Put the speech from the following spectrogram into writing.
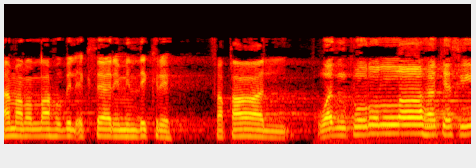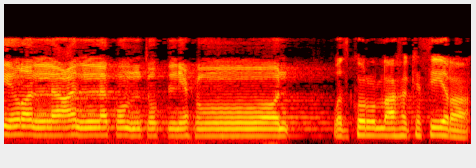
أمر الله بالإكثار من ذكره، فقال: واذكروا الله كثيرا لعلكم تفلحون واذكروا الله كثيرا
